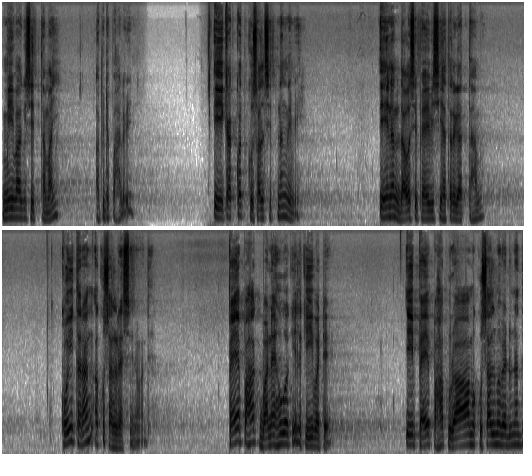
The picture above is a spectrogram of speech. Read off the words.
මේ වගේ සිත් තමයි අපිට පහළවෙන්. ඒකක්වත් කුසල් සිත්නං නෙමේ. එහෙනම් දවස පැවිසි හතර ගත්තහම කොයි තරං අකුසල් රැස්සෙනවාද. පැය පහක් බණැහුව කියල කීවට ඒ පැය පහ පුරාම කුසල්ම වැඩුනද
